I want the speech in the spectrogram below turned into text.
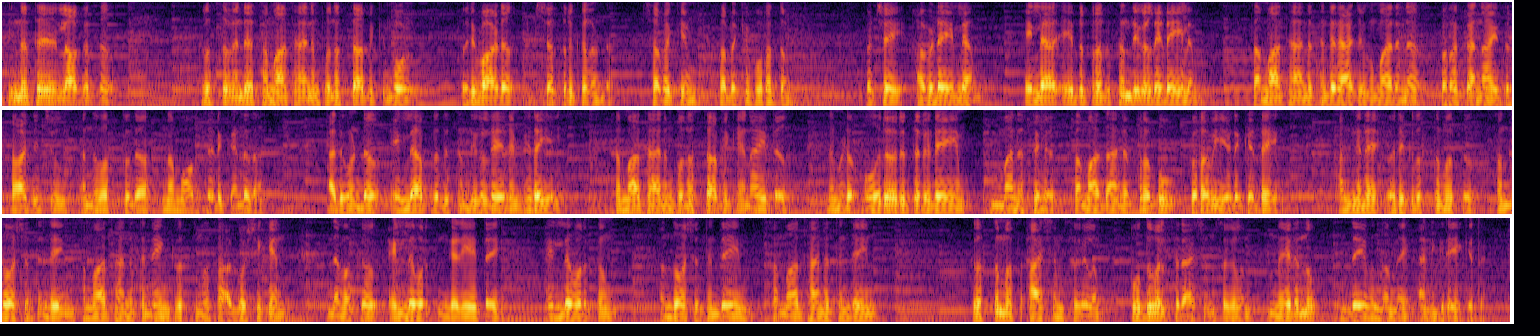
ഇന്നത്തെ ലോകത്ത് ക്രിസ്തുവിന്റെ സമാധാനം പുനഃസ്ഥാപിക്കുമ്പോൾ ഒരുപാട് ശത്രുക്കളുണ്ട്. സഭയ്ക്കും സഭയ്ക്ക് പുറത്തും. പക്ഷേ അവിടെയെല്ലാം എല്ലാ ഏത് പ്രതിസന്ധികളുടെ ഇടയിലും സമാധാനത്തിന്റെ രാജകുമാരന് പിറക്കാനായിട്ട് സാധിച്ചു എന്ന വസ്തുത നാം ഓർത്തെടുക്കേണ്ടതാണ്. അതുകൊണ്ട് എല്ലാ പ്രതിസന്ധികളുടെയും ഇടയിൽ സമാധാനം പുനഃസ്ഥാപിക്കാനായിട്ട് നമ്മുടെ ഓരോരുത്തരുടെയും മനസ്സിൽ സമാധാന പ്രഭു പിറവിയെടുക്കട്ടെ അങ്ങനെ ഒരു ക്രിസ്തുമസ് സന്തോഷത്തിന്റെയും സമാധാനത്തിന്റെയും ക്രിസ്തുമസ് ആഘോഷിക്കാൻ നമുക്ക് എല്ലാവർക്കും കഴിയട്ടെ. എല്ലാവർക്കും സന്തോഷത്തിന്റെയും സമാധാനത്തിന്റെയും ക്രിസ്തുമസ് ആശംസകളും പുതുവത്സരാശംസകളും നേരുന്നു. ദൈവം നമ്മെ അനുഗ്രഹിക്കട്ടെ.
